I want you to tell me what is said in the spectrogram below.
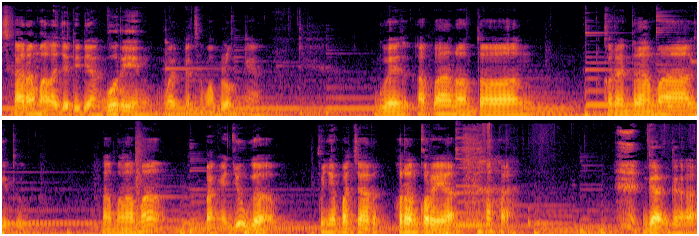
sekarang malah jadi dianggurin webpad sama blognya. Gue apa nonton Korean drama gitu. Lama-lama pengen juga punya pacar orang Korea. Enggak enggak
